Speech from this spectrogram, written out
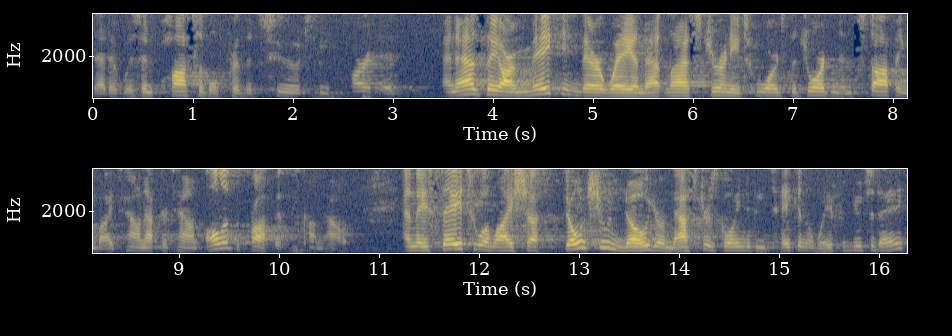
that it was impossible for the two to be parted. And as they are making their way in that last journey towards the Jordan and stopping by town after town, all of the prophets come out and they say to Elisha, Don't you know your master is going to be taken away from you today?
